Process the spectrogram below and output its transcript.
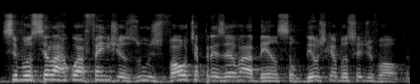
Se você largou a fé em Jesus, volte a preservar a bênção. Deus quer você de volta.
